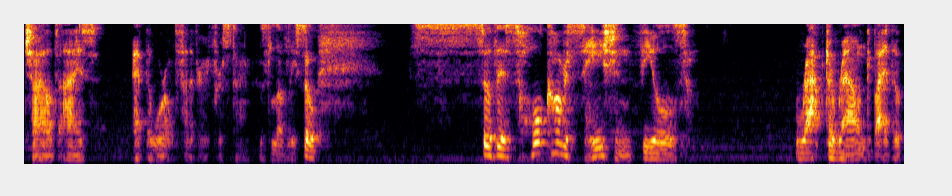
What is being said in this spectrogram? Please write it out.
child's eyes at the world for the very first time. It's lovely. So, so this whole conversation feels wrapped around by the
